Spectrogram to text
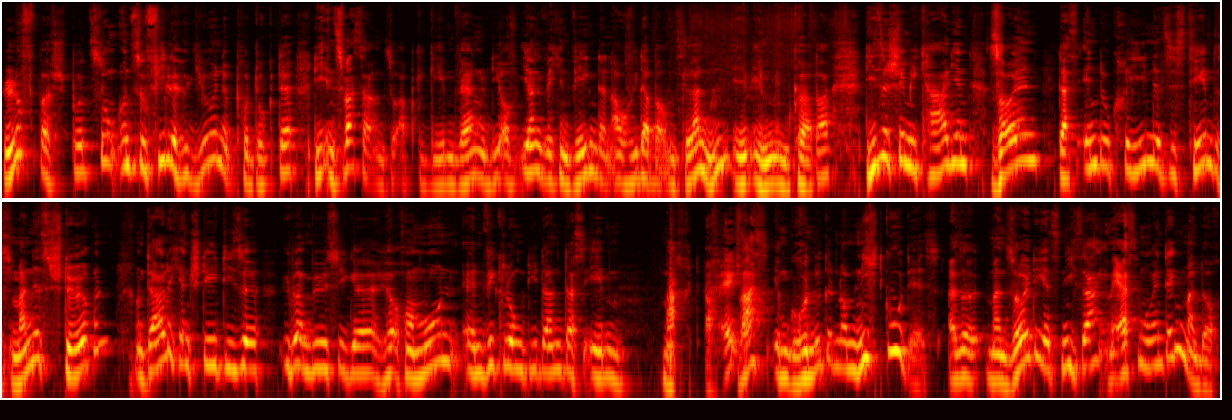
Luftverschmutzung und zu viele Hygieneprodukte, die ins Wasser und so abgegeben werden und die auf irgendwelchen Wegen dann auch wieder bei uns landen im, im, im Körper, diese Chemikalien sollen das endokrine System des Mannes stören und dadurch entsteht diese übermäßige Hormonentwicklung, die dann das eben macht. Ach, echt? Was im Grunde genommen nicht gut ist. Also man sollte jetzt nicht sagen, im ersten Moment denkt man doch,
